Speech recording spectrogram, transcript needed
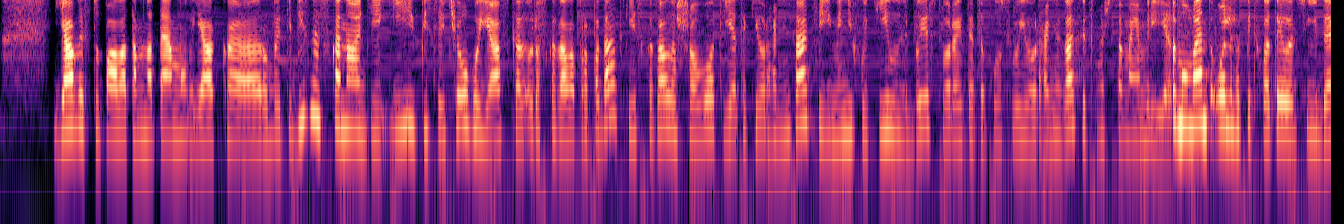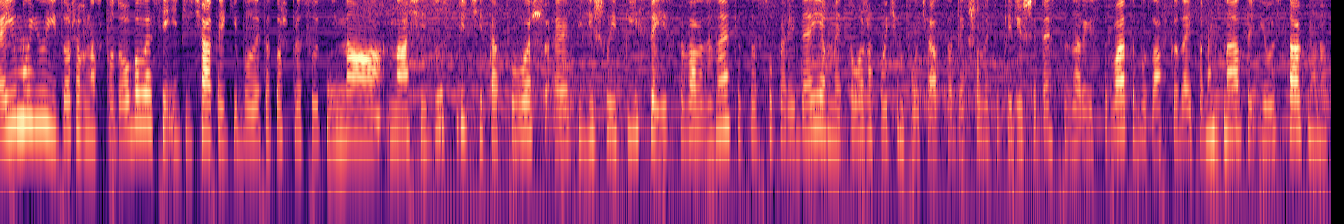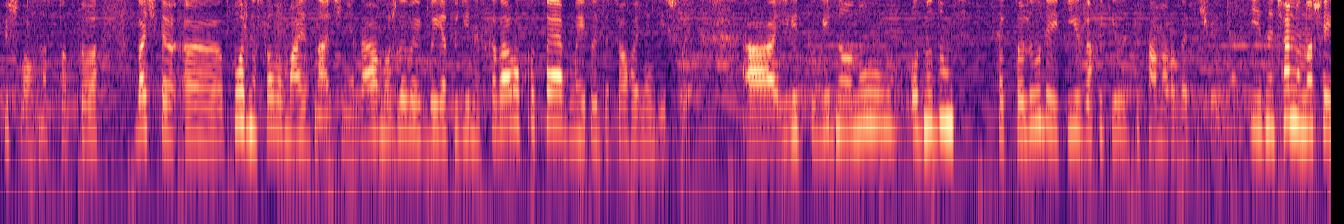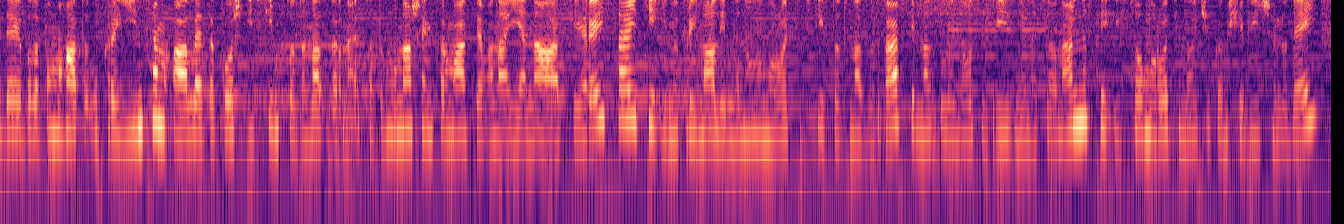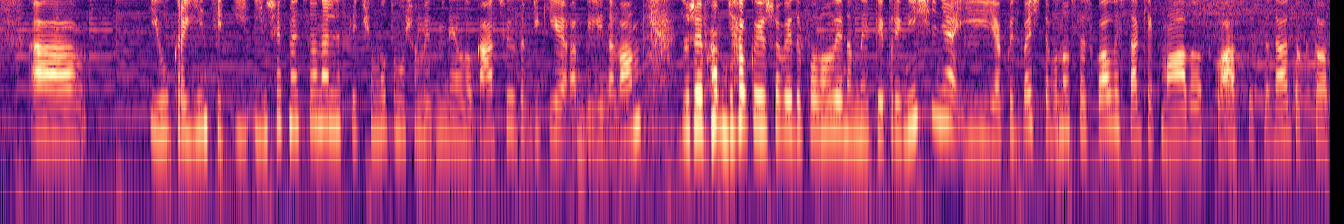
Я виступала там на тему, як е, робити бізнес в Канаді, і після чого я розказала про податки і сказала, що от є такі організації, і мені хотілося би створити таку свою організацію, тому що це моя мрія. В той момент Ольга підхватила цю ідею мою, і теж вона сподобалася. І дівчата, які були також присутні на нашій зустрічі, також е, підійшли після і сказали: ви знаєте, це супер ідея. Ми теж хочемо поучаствувати. Якщо ви таки рішитесь це зареєструвати, будь ласка, дайте нам знати. І ось так воно пішло в нас. Тобто, бачите, е, кожне слово має значення. Да? Можливо, якби я тоді не сказала про це, ми б до цього не дійшли. А, і відповідно, ну однодумці. Тобто люди, які захотіли те саме робити, що і я. І ізначально наша ідея була допомагати українцям, але також і всім, хто до нас звернеться. Тому наша інформація вона є на CRA сайті, і ми приймали в минулому році всіх, хто до нас звертався. В нас були досить різні національності, і в цьому році ми очікуємо ще більше людей. І українців, і інших національностей. Чому? Тому що ми змінили локацію завдяки Ангеліна вам. Дуже вам дякую, що ви допомогли нам знайти приміщення. І якось бачите, воно все склалось так, як мало скластися. Да? Тобто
